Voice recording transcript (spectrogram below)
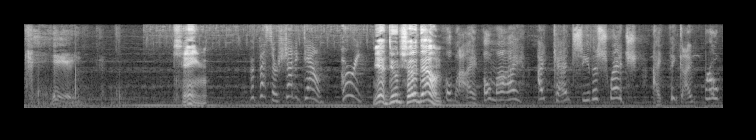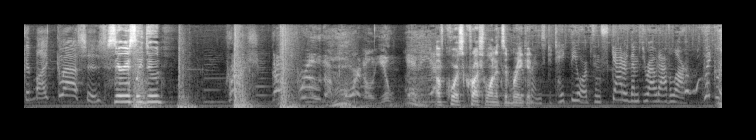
king. King? Professor, shut it down! Hurry! Yeah, dude, shut it down. Oh my, oh my, I can't see the switch. I think I've broken my glasses. Seriously, dude? Crush, go through the portal, you idiot. Of course, Crush wanted to break it. to take the orbs and scatter them throughout Avalar. Quickly!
